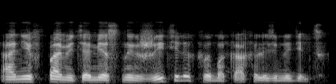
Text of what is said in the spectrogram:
а не в память о местных жителях, рыбаках или земледельцах.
